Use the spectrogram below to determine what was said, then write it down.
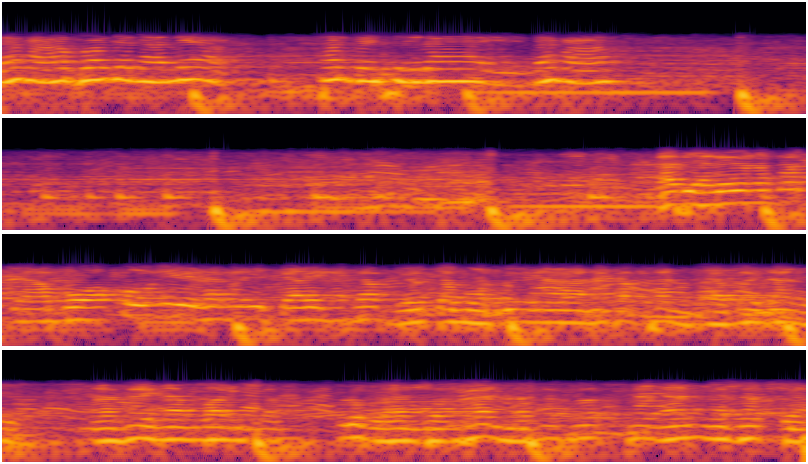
นะคะ เพราะฉะนั้นเนี่ยท่านไปซื้อได้นะคะครับอย่าลืมนะครับอย่าบัวโอ้เอ้ทางในใจนะครับ เดี๋ยวจะหมดเวลานะครับ ท่านจะไม่ได้อ่าให้รางวัลกับลูกหลานของท่านนะครับเพราะฉะนั้นนะครับอย่า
